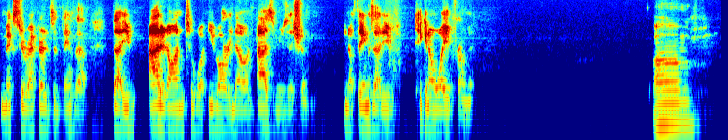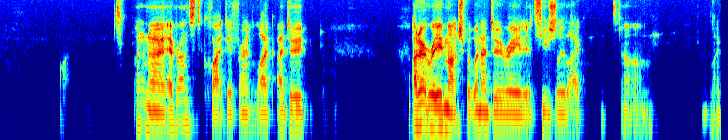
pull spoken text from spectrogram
mix your records and things that that you've added on to what you've already known as a musician. You know, things that you've taken away from it. Um, I don't know. Everyone's quite different. Like I do I don't read much, but when I do read, it's usually like um, like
